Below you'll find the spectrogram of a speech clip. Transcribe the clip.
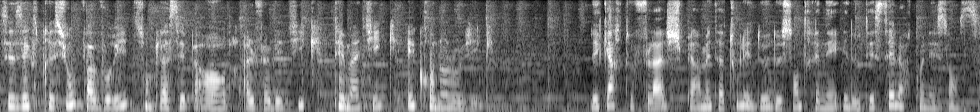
Ces expressions favorites sont classées par ordre alphabétique, thématique et chronologique. Les cartes flash permettent à tous les deux de s'entraîner et de tester leurs connaissances.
